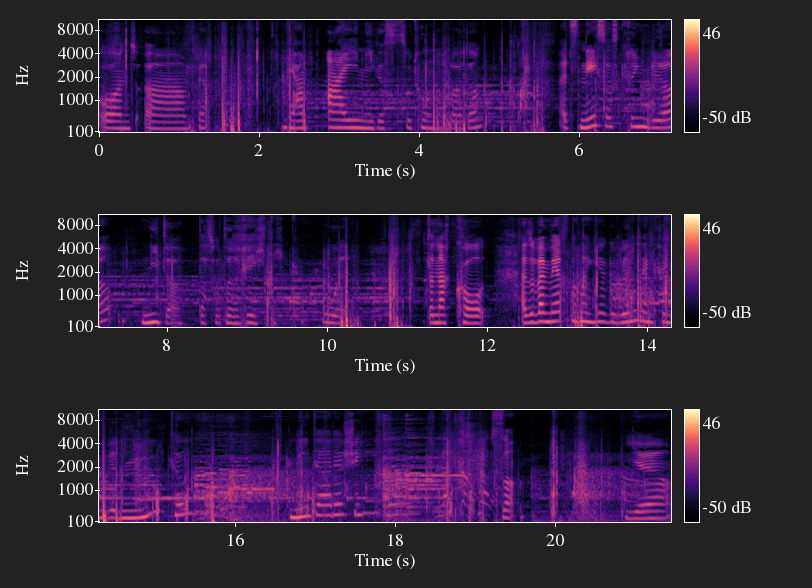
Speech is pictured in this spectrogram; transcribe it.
Und ähm, ja. Wir haben einiges zu tun noch, Leute. Als nächstes kriegen wir Nita. Das wird richtig cool. Danach Cole. Also wenn wir jetzt nochmal hier gewinnen, dann kriegen wir Nita. Nita der Schiene. So. Yeah.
